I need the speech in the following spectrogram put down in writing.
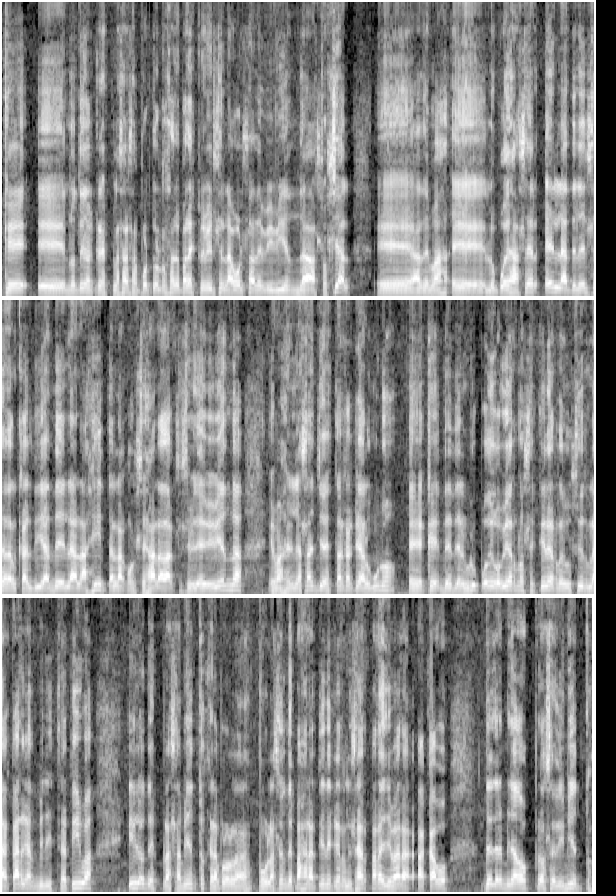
que eh, no tengan que desplazarse a Puerto del Rosario para inscribirse en la bolsa de vivienda social. Eh, además, eh, lo puedes hacer en la tenencia de alcaldía de La Lajita. La concejala de accesibilidad y vivienda, Evangelina Sánchez, destaca que algunos, que desde el grupo de gobierno se quiere reducir la carga administrativa y los desplazamientos que la población de Pájara tiene que realizar para llevar a cabo determinados procedimientos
